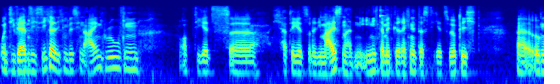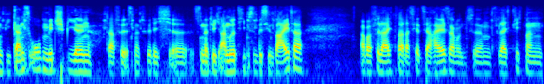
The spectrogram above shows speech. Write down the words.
Und die werden sich sicherlich ein bisschen eingrooven, ob die jetzt, äh, ich hatte jetzt, oder die meisten hatten eh nicht damit gerechnet, dass die jetzt wirklich äh, irgendwie ganz oben mitspielen. Dafür ist natürlich, äh, sind natürlich andere Teams ein bisschen weiter. Aber vielleicht war das jetzt ja heilsam und ähm, vielleicht kriegt man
